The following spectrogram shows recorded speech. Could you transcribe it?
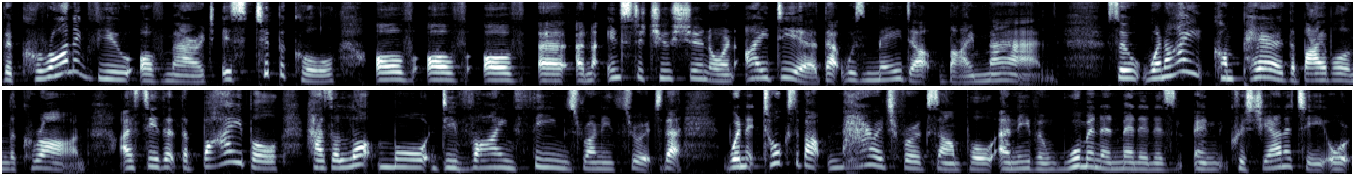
the Quranic view of marriage is typical of, of, of uh, an institution or an idea that was made up by man. So when I compare the Bible and the Quran, I see that the Bible has a lot more divine themes running through it. That when it talks about marriage, for example, and even women and men in, in Christianity or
